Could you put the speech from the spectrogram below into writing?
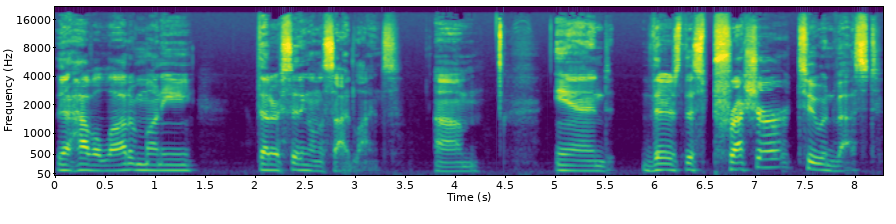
that have a lot of money that are sitting on the sidelines. Um, and there's this pressure to invest.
